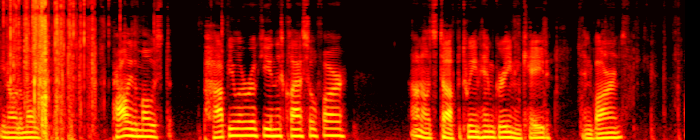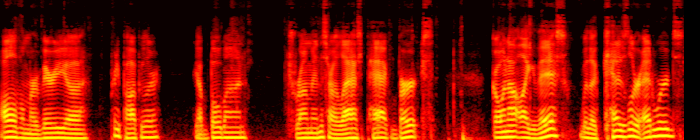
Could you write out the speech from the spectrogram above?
you know, the most, probably the most popular rookie in this class so far. I don't know, it's tough between him, Green, and Cade, and Barnes. All of them are very, uh, pretty popular. We got Boban, Drummond. This is our last pack. Burks going out like this with a Kessler Edwards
